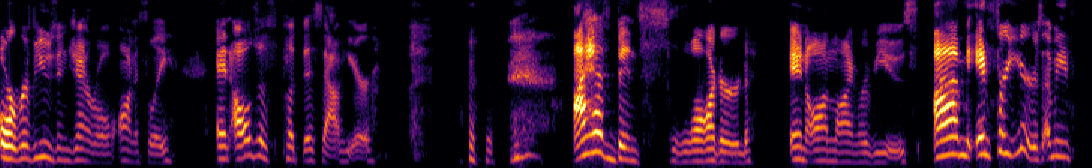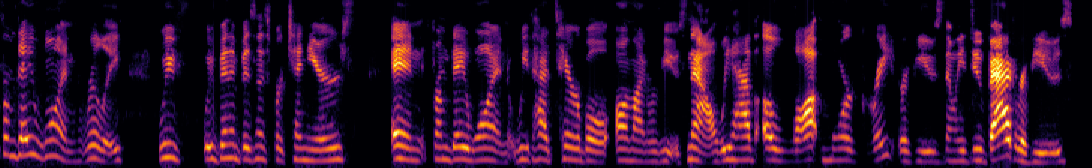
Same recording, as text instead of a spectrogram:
or reviews in general honestly. And i'll just put this out here. I have been slaughtered in online reviews. Um and for years i mean from day one really. We've we've been in business for 10 years and from day one, we've had terrible online reviews. Now, we have a lot more great reviews than we do bad reviews,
